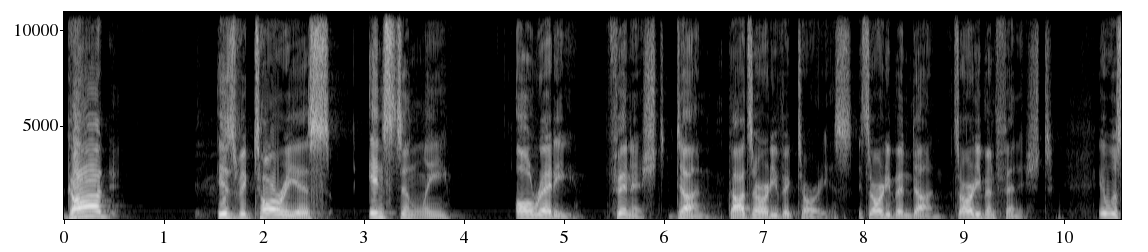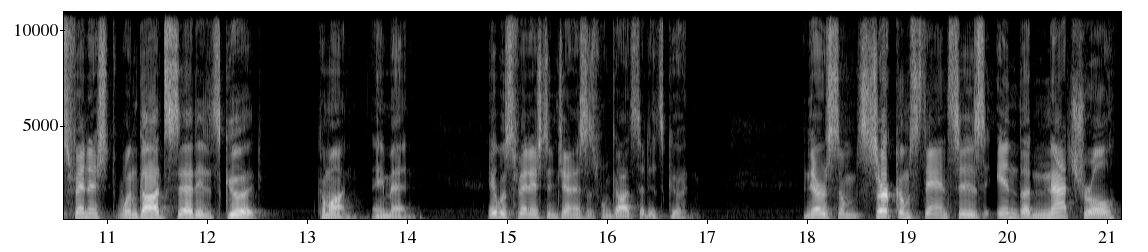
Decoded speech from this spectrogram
God is victorious instantly already finished, done. God's already victorious. It's already been done, it's already been finished. It was finished when God said it's good. Come on, amen. It was finished in Genesis when God said it's good. And there are some circumstances in the natural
